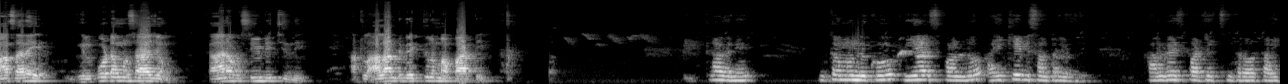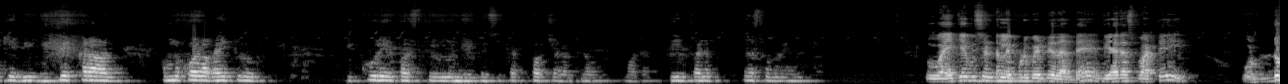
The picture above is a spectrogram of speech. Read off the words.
ఆ సరే గెలుపోవటం సహజం. కానీ ఒక సీట్ ఇచ్చింది. అట్లా అలాంటి వ్యక్తులు మా పార్టీ. అట్లాగనే ఇంతకుముందుకు టీఆర్ఎస్ ఫండ్లో ఐకేబీ సెంటర్లు ఉంది కాంగ్రెస్ పార్టీ వచ్చిన తర్వాత ఐకేబీ ఎక్కడ అమ్ముకోవాల రైతులు దిక్కు లేని పరిస్థితులు ఉందని చెప్పేసి ప్రతిపక్షాలు అంటున్నాం మాట దీనిపైన నువ్వు ఐకేపీ సెంటర్లు ఎప్పుడు పెట్టేదంటే బీఆర్ఎస్ పార్టీ ఒడ్డు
